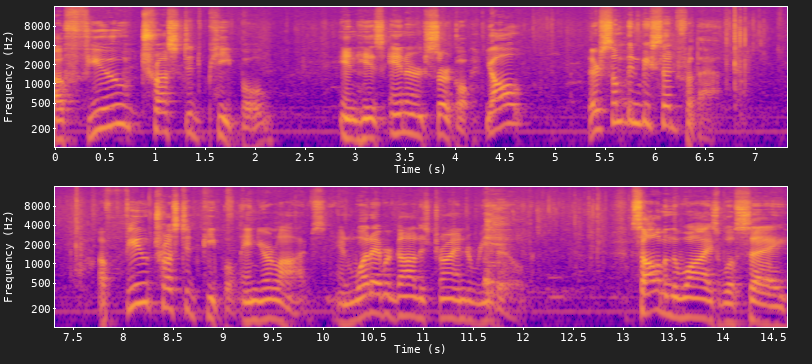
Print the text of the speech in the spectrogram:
a few trusted people in his inner circle? Y'all, there's something to be said for that. A few trusted people in your lives in whatever God is trying to rebuild. Solomon the Wise will say,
